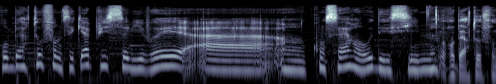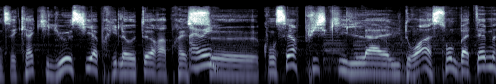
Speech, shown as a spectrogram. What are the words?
Roberto Fonseca, puisse se livrer à un concert en haut des cimes. Roberto Fonseca, qui lui aussi a pris la hauteur après Ah oui. ce concert, puisqu'il a eu droit à son baptême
